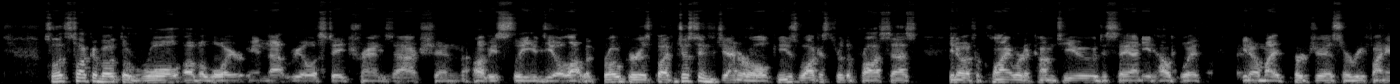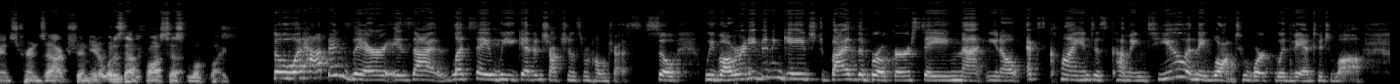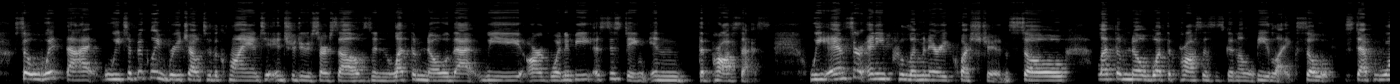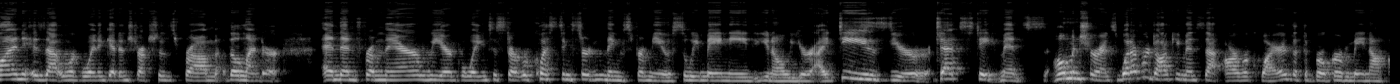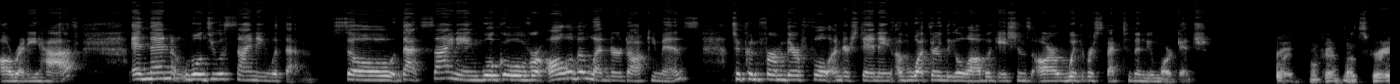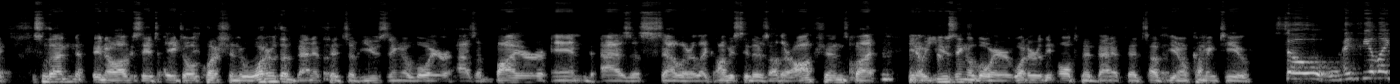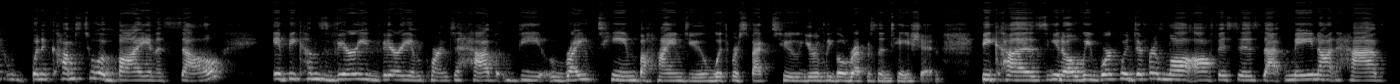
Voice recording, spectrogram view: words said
So let's talk about the role of a lawyer in that real estate transaction. Obviously, you deal a lot with brokers, but just in general, can you just walk us through the process? You know, if a client were to come to you to say, I need help with you know, my purchase or refinance transaction? You know, what does that process look like? So what happens there is that let's say we get instructions from Home Trust. So we've already been engaged by the broker saying that, you know, X client is coming to you and they want to work with Vantage Law. So with that, we typically reach out to the client to introduce ourselves and let them know that we are going to be assisting in the process. We answer any preliminary questions. So let them know what the process is going to be like. So step 1 is that we're going to get instructions from the lender and then from there we are going to start requesting certain things from you. So we may need you know your ids your debt statements home insurance whatever documents that are required that the broker may not already have. And then we'll do a signing with them. So that signing will go over all of the lender documents to confirm their full understanding of what their legal obligations are with respect to the new mortgage Right. Okay. That's great. So then, you know, obviously it's age old question. What are the benefits of using a lawyer as a buyer and as a seller? Like obviously there's other options, but you know, using a lawyer, what are the ultimate benefits of, you know, coming to you? So I feel like when it comes to a buy and a sell, it becomes very, very important to have the right team behind you with respect to your legal representation. Because, you know, we work with different law offices that may not have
